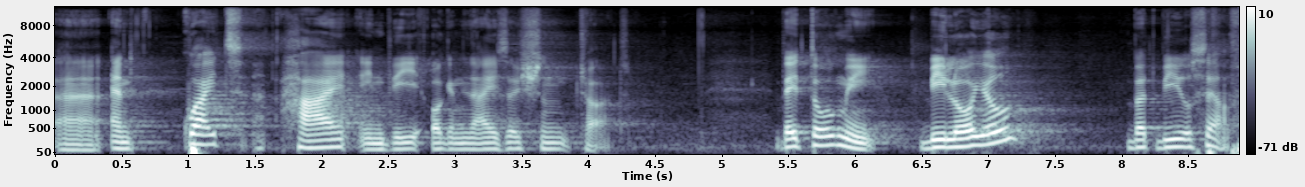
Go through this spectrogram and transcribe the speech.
uh, and quite high in the organization chart. They told me, be loyal, but be yourself.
